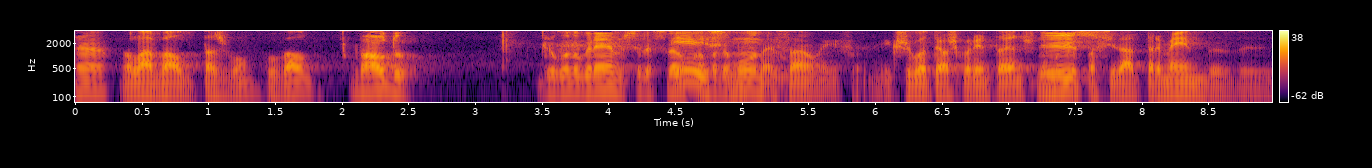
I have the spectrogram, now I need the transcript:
É. olá Valdo, estás bom? Com o Valdo? Valdo. Jogou no Grêmio, seleção, Copa Isso, do na Mundo. seleção, e, e que chegou até aos 40 anos, com uma capacidade tremenda de,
